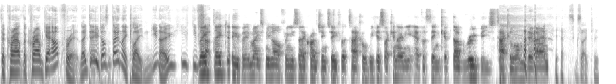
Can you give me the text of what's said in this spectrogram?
the crowd the crowd get up for it. They do, doesn't don't they, Clayton? You know, you, you've They, sat, they do, but it makes me laugh when you say a crunching two foot tackle because I can only ever think of Doug Rougvie's tackle on Vivan yes, exactly.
